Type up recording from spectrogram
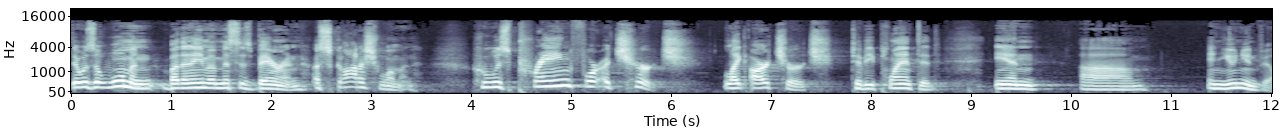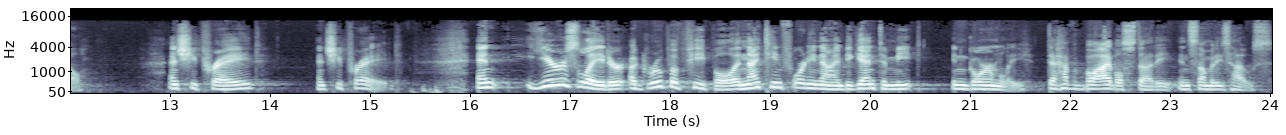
there was a woman by the name of Mrs. Barron, a Scottish woman, who was praying for a church like our church to be planted in, um, in Unionville. And she prayed and she prayed. And years later, a group of people in 1949 began to meet in Gormley to have a Bible study in somebody's house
